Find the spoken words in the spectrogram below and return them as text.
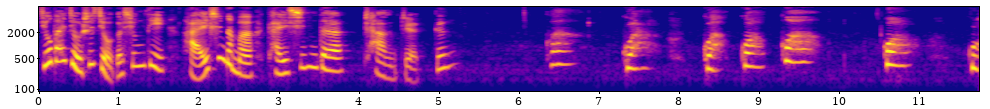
九百九十九个兄弟还是那么开心的唱着歌：“呱呱呱呱呱呱呱。”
